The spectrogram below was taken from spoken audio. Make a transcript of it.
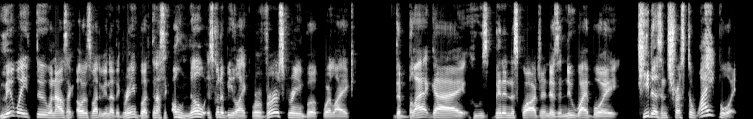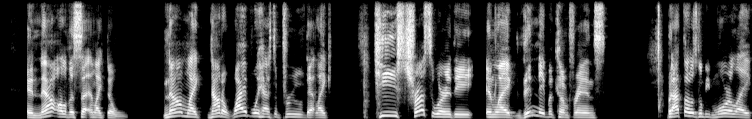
midway through when I was like, oh, this is about to be another Green Book, then I was like, oh no, it's gonna be like reverse Green Book, where like the black guy who's been in the squadron, there's a new white boy, he doesn't trust the white boy, and now all of a sudden, like the now I'm like, now the white boy has to prove that like he's trustworthy, and like then they become friends. But I thought it was gonna be more like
